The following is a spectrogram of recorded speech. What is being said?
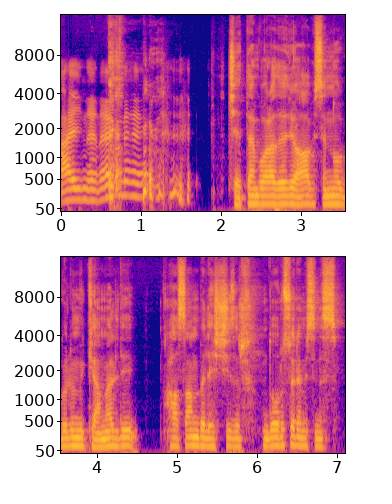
Aynen aynen. Chatten bu arada diyor abi senin o golün mükemmeldi. Hasan Beleşçi'dir. Doğru söylemişsiniz.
